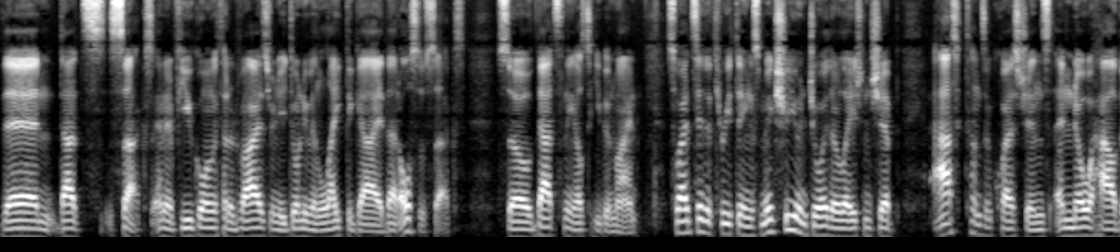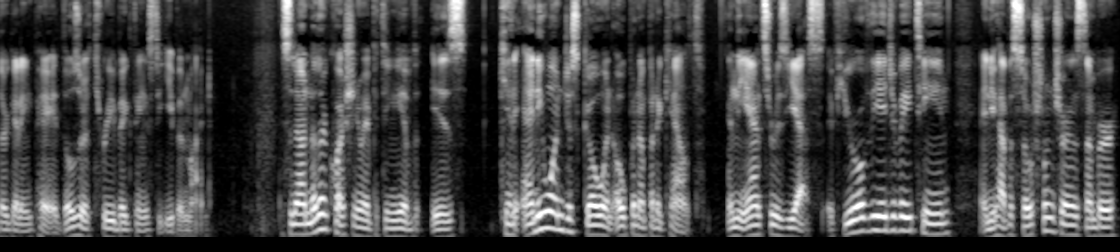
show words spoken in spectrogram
then that sucks. And if you go in with an advisor and you don't even like the guy, that also sucks. So that's something else to keep in mind. So I'd say the three things: make sure you enjoy the relationship, ask tons of questions, and know how they're getting paid. Those are three big things to keep in mind. So now another question you might be thinking of is can anyone just go and open up an account? And the answer is yes. If you're over the age of 18 and you have a social insurance number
